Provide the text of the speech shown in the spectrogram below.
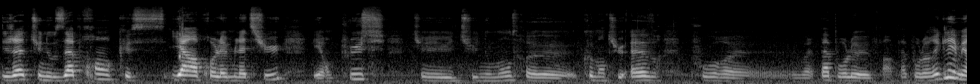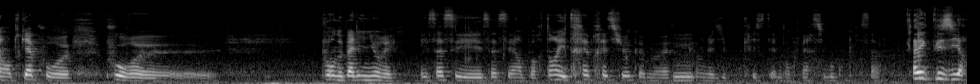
déjà tu nous apprends qu'il y a un problème là-dessus et en plus tu, tu nous montres euh, comment tu œuvres pour... euh, voilà, pas pour le, enfin, pas pour le régler, mais en tout cas pour, euh, pour, pour ne pas l'ignorer. Et ça, c'est ça, c'est important et très précieux, comme, Mm. comme le dit Christelle. Donc, merci beaucoup pour ça. Avec plaisir.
